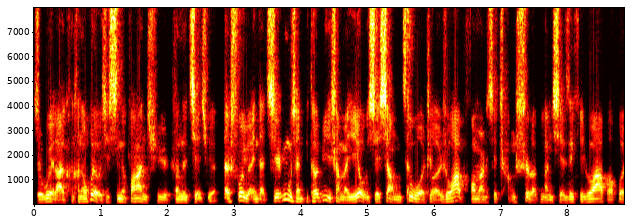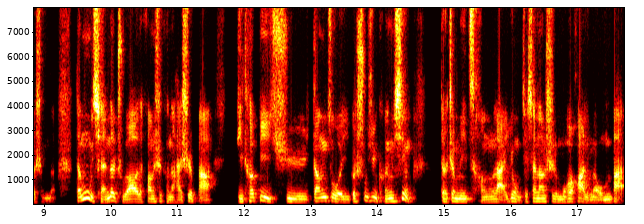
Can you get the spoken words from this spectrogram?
就未来可可能会有一些新的方案去不断的解决。再说远一点，其实目前比特币上面也有一些项目在做这个 Roll Up 方面的一些尝试了，比如一些 ZK Roll Up 或者什么的。但目前的主要的方式可能还是把把比特币去当做一个数据可用性的这么一层来用，就相当是模块化里面，我们把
